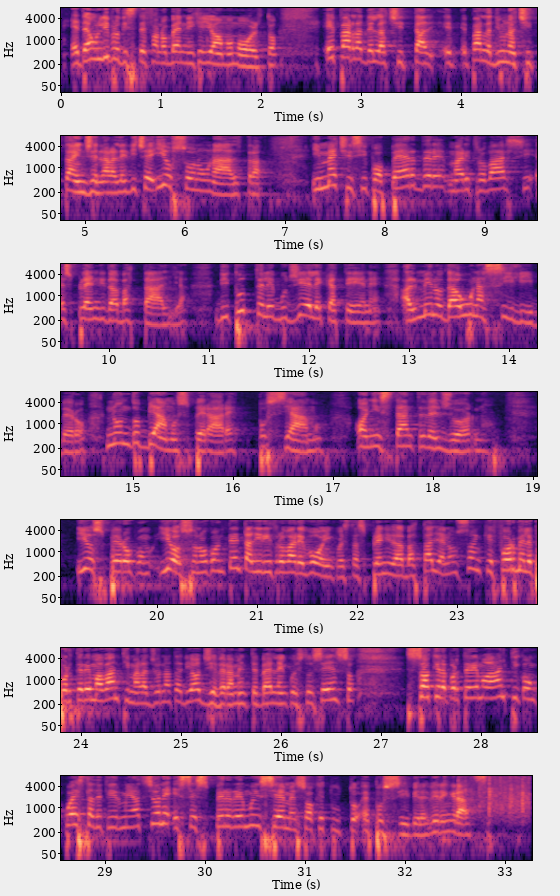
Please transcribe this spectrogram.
ed è un libro di Stefano Benni che io amo molto. E parla, città, e parla, di una città in generale, dice io sono un'altra, in me ci si può perdere ma ritrovarsi è splendida battaglia, di tutte le bugie e le catene, almeno da una sì libero, non dobbiamo sperare, possiamo, ogni istante del giorno. Io, spero, io, sono contenta di ritrovare voi in questa splendida battaglia, non so in che forme le porteremo avanti, ma la giornata di oggi è veramente bella in questo senso. So che la porteremo avanti con questa determinazione e se spereremo insieme so che tutto è possibile. Vi ringrazio.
